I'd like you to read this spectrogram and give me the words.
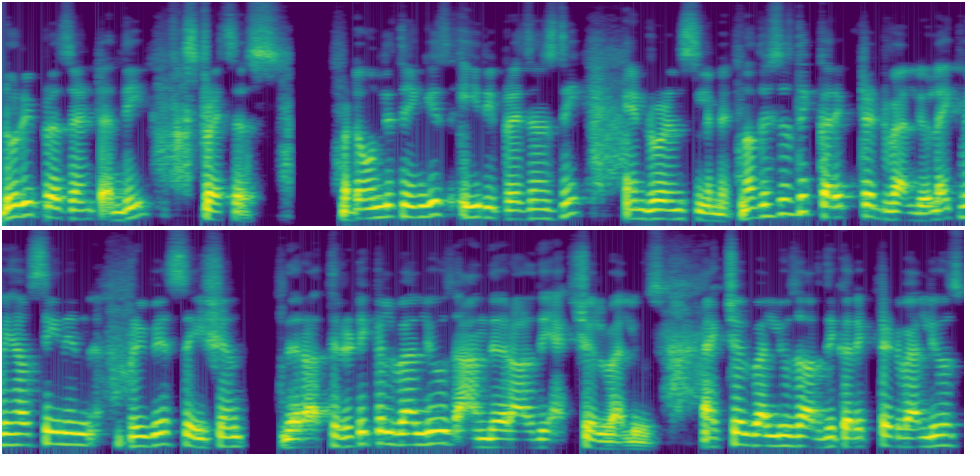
do represent the stresses. But the only thing is e represents the endurance limit. Now this is the corrected value. Like we have seen in previous session there are theoretical values and there are the actual values. Actual values are the corrected values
